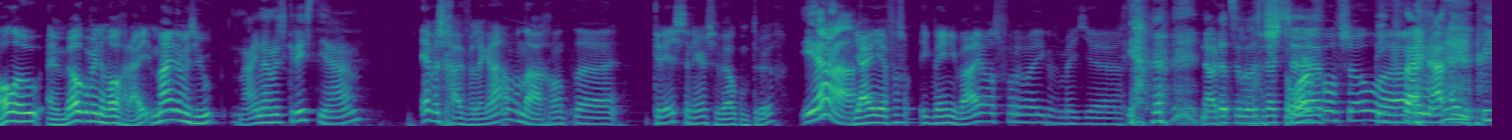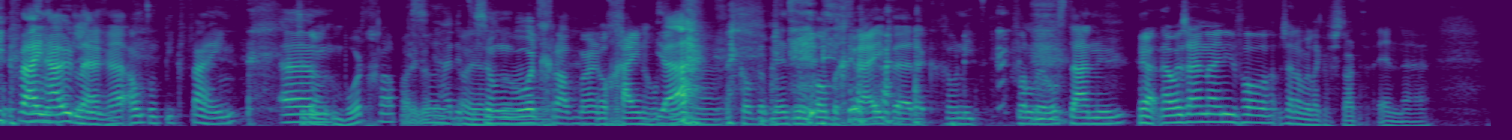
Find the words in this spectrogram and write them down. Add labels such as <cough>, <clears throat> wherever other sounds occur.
Hallo en welkom in de wachtrij. Mijn naam is Joep Mijn naam is Christian. en we schuiven lekker aan vandaag. Want eh, Chris, ten eerste welkom terug. Ja. Jij, eh, was, ik weet niet waar je was vorige week, was een beetje eh, Ja, <laughs> nou dat zullen we straks gestorven eh, of zo. eh. piekfijn, <laughs> eh, piekfijn uitleggen. Anton Piekfijn. Is het Ehm, een, een woordgrap? waar ik wel- ja, dit Oh is zo'n woordgrap, maar Wel geinig op Ja. <laughs> eh. ik hoop dat mensen hem gewoon begrijpen. dat ik gewoon niet van lul sta nu. Ja, nou we zijn eh, in ieder geval we zijn alweer lekker verstart. En eh,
